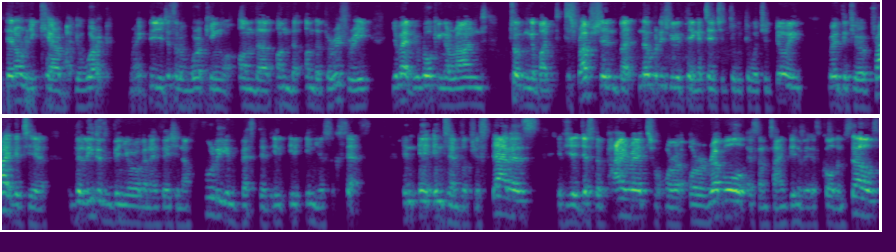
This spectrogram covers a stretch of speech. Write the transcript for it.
they don't really care about your work, right? You're just sort of working on the on the on the periphery. You might be walking around talking about disruption, but nobody's really paying attention to, to what you're doing. Whereas if you're a privateer, the leaders within your organization are fully invested in, in, in your success in, in, in terms of your status, if you're just a pirate or, or a rebel, as sometimes innovators call themselves,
